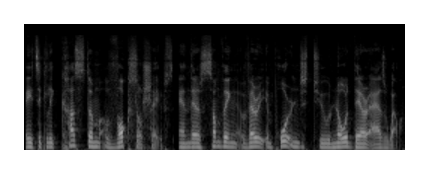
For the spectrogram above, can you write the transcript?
basically custom voxel shapes. And there's something very important to note there as well.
